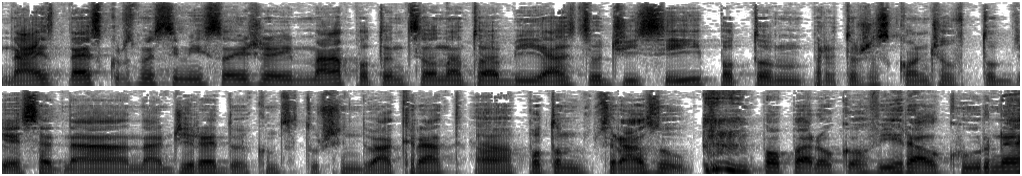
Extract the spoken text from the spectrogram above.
naj, najskôr sme si mysleli, že má potenciál na to, aby jazdil GC, potom pretože skončil v top 10 na, na Gire, dokonca tuším dvakrát. A potom zrazu po pár rokoch vyhral Kurne,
